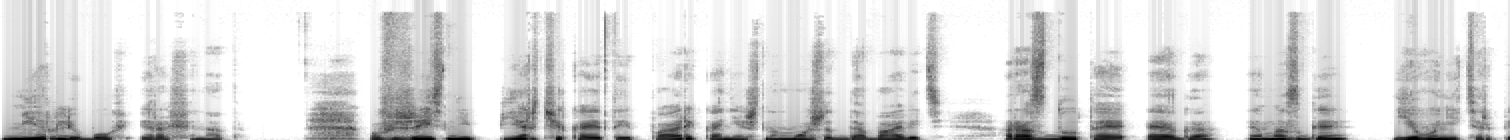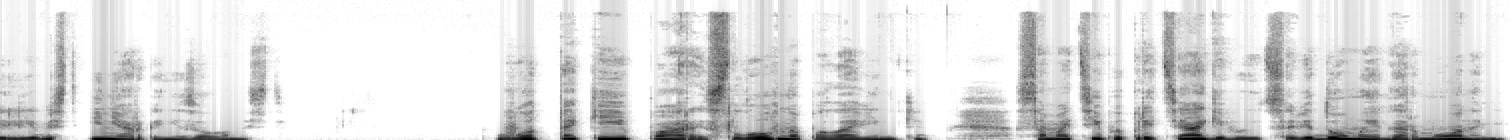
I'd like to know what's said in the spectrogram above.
мир, любовь и рафинат. В жизни перчика этой паре, конечно, может добавить раздутое эго МСГ его нетерпеливость и неорганизованность. Вот такие пары, словно половинки. Самотипы притягиваются, ведомые гормонами,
